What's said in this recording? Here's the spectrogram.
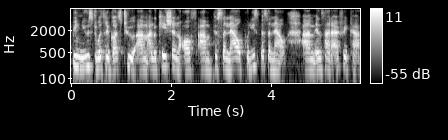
been used with regards to um, allocation of um, personnel, police personnel um, in South Africa.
